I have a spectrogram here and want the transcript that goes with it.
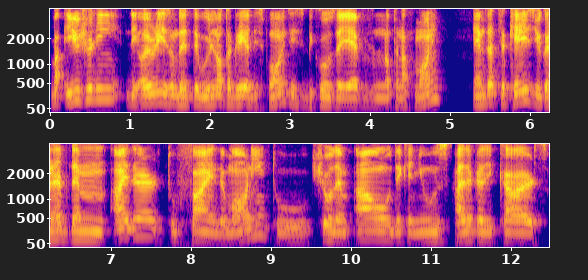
But usually, the only reason that they will not agree at this point is because they have not enough money. And that's the case, you can help them either to find the money, to show them how they can use either credit cards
